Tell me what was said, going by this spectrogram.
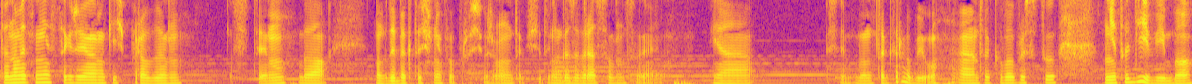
to nawet nie jest tak, że ja mam jakiś problem z tym, bo no gdyby ktoś mnie poprosił, żebym tak się do niego zwracał, no to ja bym tak robił. Tylko po prostu mnie to dziwi, bo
